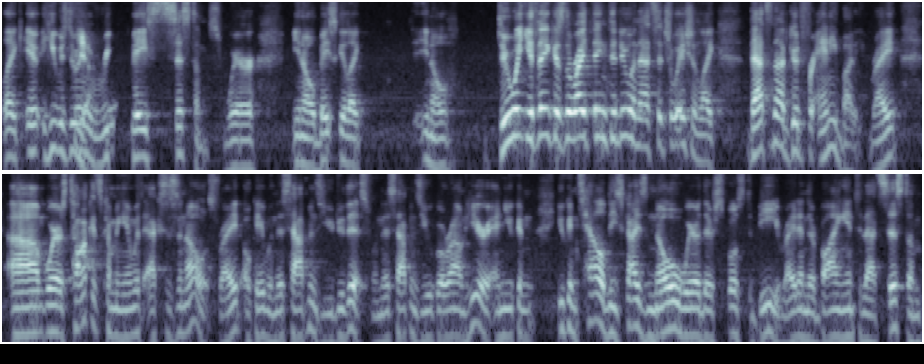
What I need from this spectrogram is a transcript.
Like it, he was doing yeah. read-based systems where you know basically like you know do what you think is the right thing to do in that situation. Like that's not good for anybody, right? Um, whereas talk is coming in with X's and O's, right? Okay, when this happens, you do this. When this happens, you go around here, and you can you can tell these guys know where they're supposed to be, right? And they're buying into that system.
